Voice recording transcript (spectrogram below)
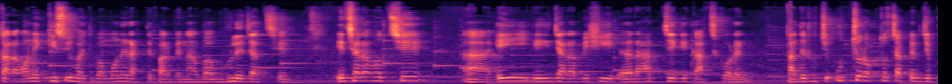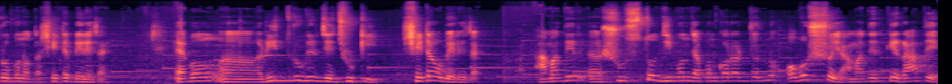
তারা অনেক কিছুই হয়তো বা মনে রাখতে পারবে না বা ভুলে যাচ্ছে। এছাড়া হচ্ছে এই এই যারা বেশি রাত জেগে কাজ করেন, তাদের হচ্ছে উচ্চ রক্তচাপের যে প্রবণতা, সেটা বেড়ে যায়। এবং হৃদরোগের যে ঝুঁকি, সেটাও বেড়ে যায়। আমাদের সুস্থ জীবনযাপন করার জন্য অবশ্যই আমাদেরকে রাতে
